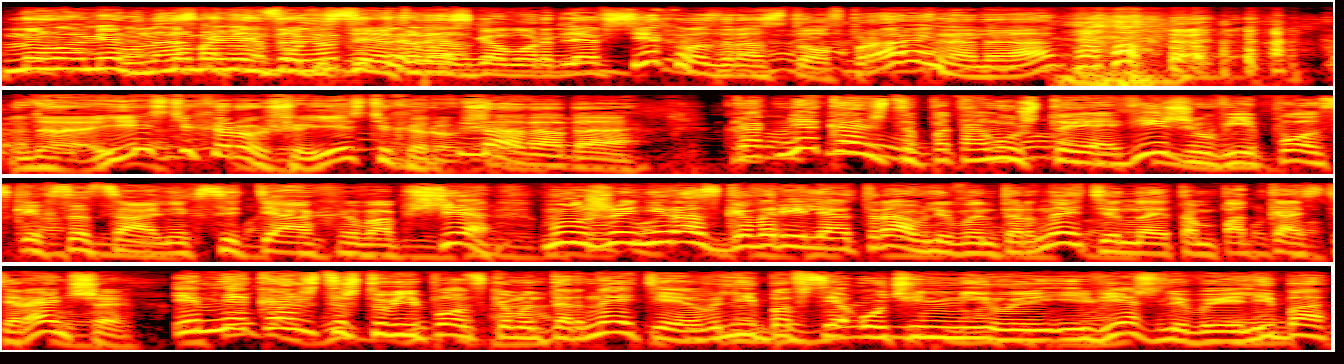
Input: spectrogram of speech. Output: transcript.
На момент, у нас, на как я момент понял, теперь этого. разговор для всех возрастов, правильно, да? Да, есть и хорошие, есть и хорошие. Да-да-да. Как мне кажется, потому что я вижу в японских социальных сетях и вообще, мы уже не раз говорили о травле в интернете на этом подкасте раньше. И мне кажется, что в японском интернете либо все очень милые и вежливые, либо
